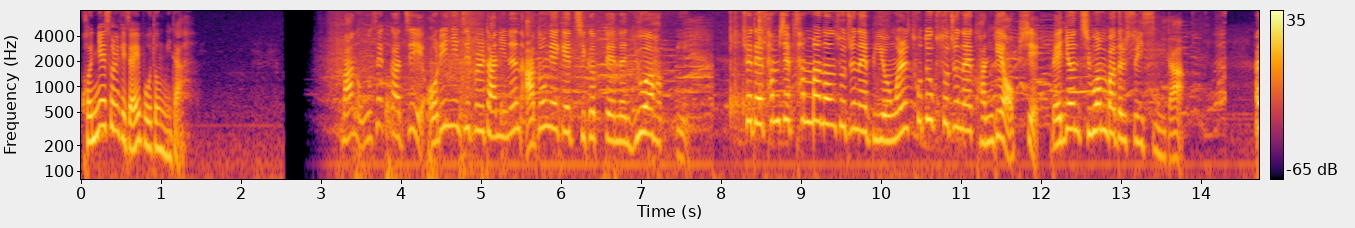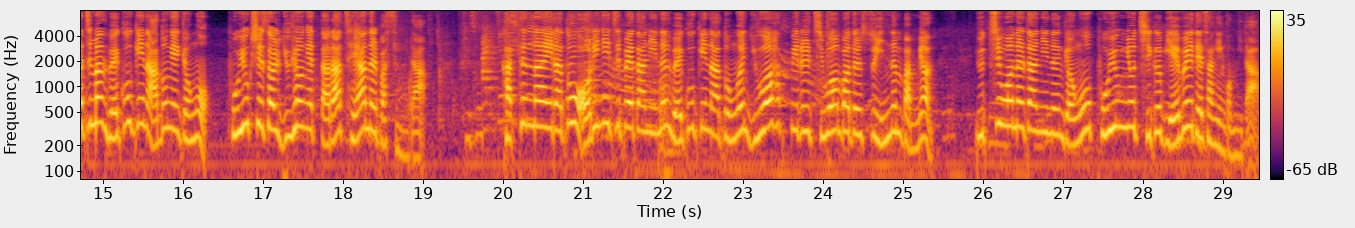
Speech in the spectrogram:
권예솔 기자의 보도입니다. 만 5세까지 어린이집을 다니는 아동에게 지급되는 유아학비. 최대 33만 원 수준의 비용을 소득 수준에 관계없이 매년 지원받을 수 있습니다. 하지만 외국인 아동의 경우 보육시설 유형에 따라 제한을 받습니다. 같은 나이라도 어린이집에 다니는 외국인 아동은 유아학비를 지원받을 수 있는 반면 유치원을 다니는 경우 보육료 지급 예외 대상인 겁니다.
